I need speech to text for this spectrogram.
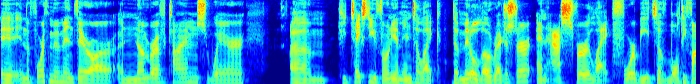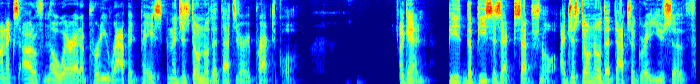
in the fourth movement, there are a number of times where um he takes the euphonium into like the middle low register and asks for like four beats of multiphonics out of nowhere at a pretty rapid pace and i just don't know that that's very practical again the piece is exceptional i just don't know that that's a great use of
